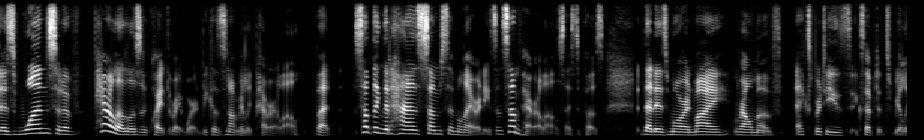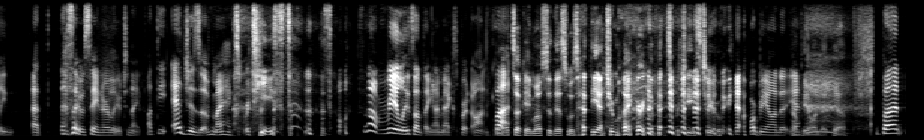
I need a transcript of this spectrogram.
there's one sort of parallel isn't quite the right word because it's not really parallel, but something that has some similarities and some parallels, I suppose. That is more in my realm of expertise, except it's really at, as I was saying earlier tonight, at the edges of my expertise. so it's not really something I'm expert on. But well, that's okay. Most of this was at the edge of my area of expertise too. yeah, or beyond it. Yeah, or beyond it. Yeah. But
